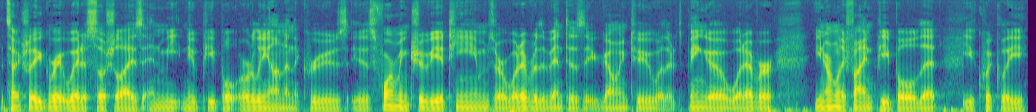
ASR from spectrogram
it's actually a great way to socialize and meet new people early on in the cruise is forming trivia teams or whatever the event is that you're going to whether it's bingo whatever. You normally find people that you quickly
